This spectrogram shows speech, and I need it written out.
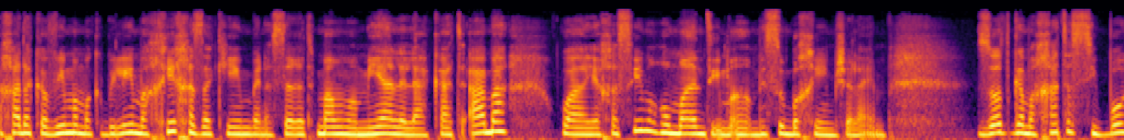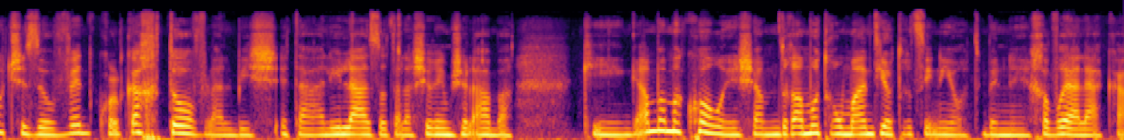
אחד הקווים המקבילים הכי חזקים בין הסרט מאמא ממיה ללהקת אבא הוא היחסים הרומנטיים המסובכים שלהם. זאת גם אחת הסיבות שזה עובד כל כך טוב להלביש את העלילה הזאת על השירים של אבא. כי גם במקור יש שם דרמות רומנטיות רציניות בין אה, חברי הלהקה.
